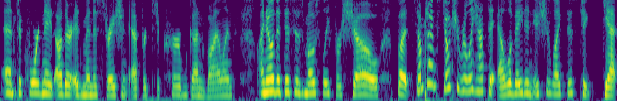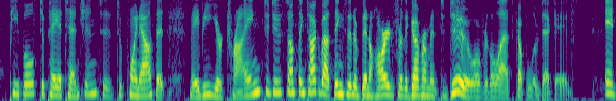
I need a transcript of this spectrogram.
and to coordinate other administration efforts to curb gun violence. I know that this is mostly for show, but sometimes don't you really have to elevate an issue like this to get people to pay attention, to, to point out that maybe you're trying to do something? Talk about things that have been hard for the government to do over the last couple of decades. It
